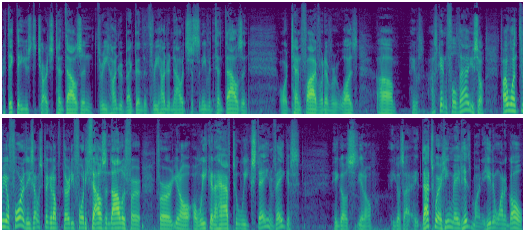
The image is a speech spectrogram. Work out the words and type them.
I think they used to charge ten thousand three hundred back then. The three hundred now it's just an even ten thousand, or ten five, whatever it was. Um, he goes, I was getting full value. So if I won three or four of these, I was picking up thirty, forty thousand dollars for for you know a week and a half, two week stay in Vegas. He goes, you know, he goes, that's where he made his money. He didn't want to go.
